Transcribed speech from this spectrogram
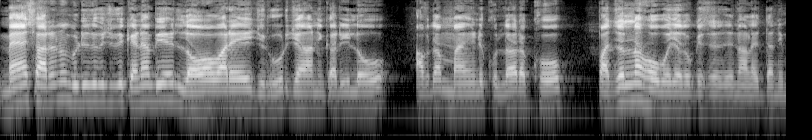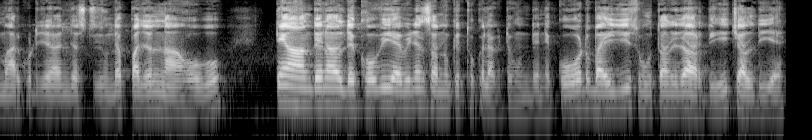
ਮੈਂ ਸਾਰਿਆਂ ਨੂੰ ਵੀਡੀਓ ਦੇ ਵਿੱਚ ਵੀ ਕਹਿਣਾ ਵੀ ਇਹ ਲਾਅ ਬਾਰੇ ਜ਼ਰੂਰ ਜਾਣਕਾਰੀ ਲਓ, ਆਪਦਾ ਮਾਈਂਡ ਖੁੱਲਾ ਰੱਖੋ। ਪਜਲ ਨਾ ਹੋਵੋ ਜਦੋਂ ਕਿਸੇ ਦੇ ਨਾਲ ਇਦਾਂ ਦੀ ਮਾਰਕੁੱਟ ਜਾਂ ਇੰਜਸਟਿਸ ਹੁੰਦਾ, ਪਜਲ ਨਾ ਹੋਵੋ। ਧਿਆਨ ਦੇ ਨਾਲ ਦੇਖੋ ਵੀ ਐਵੀਡੈਂਸ ਸਾਨੂੰ ਕਿੱਥੋਂ ਕਲੈਕਟ ਹੁੰਦੇ ਨੇ। ਕੋਰਟ ਬਾਈ ਜੀ ਸਬੂਤਾਂ ਦੇ ਆਧਾਰ ਦੀ ਹੀ ਚੱਲਦੀ ਹੈ।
